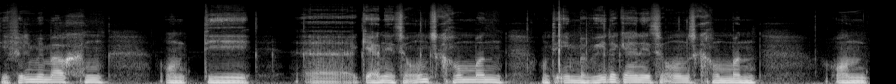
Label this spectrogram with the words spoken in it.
die Filme machen und die äh, gerne zu uns kommen und die immer wieder gerne zu uns kommen. Und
